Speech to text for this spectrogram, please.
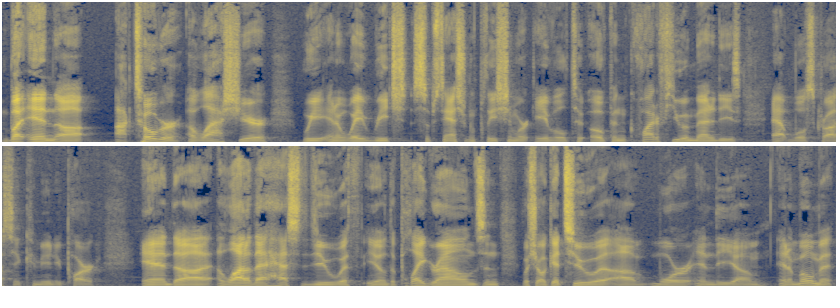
But in uh, October of last year, we in a way reached substantial completion. We're able to open quite a few amenities at Wolf's Crossing Community Park. And uh, a lot of that has to do with you know the playgrounds, and which I'll get to uh, more in the um, in a moment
